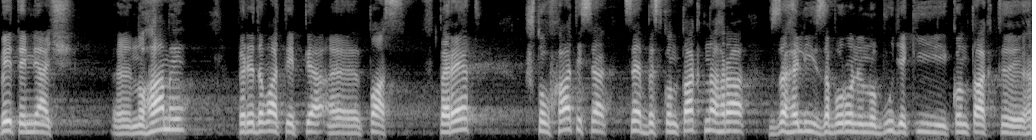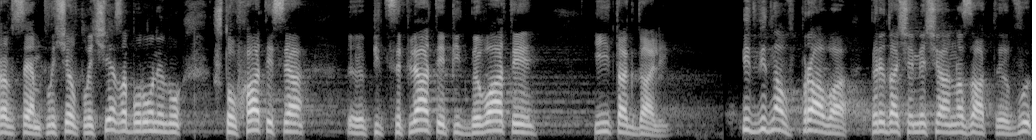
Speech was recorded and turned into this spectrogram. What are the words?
бити м'яч ногами, передавати е, пас вперед, штовхатися. Це безконтактна гра. Взагалі заборонено будь-який контакт е, гравцем. Плече в плече заборонено, штовхатися, е, підцепляти, підбивати і так далі. Підвідна вправа передача м'яча назад в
